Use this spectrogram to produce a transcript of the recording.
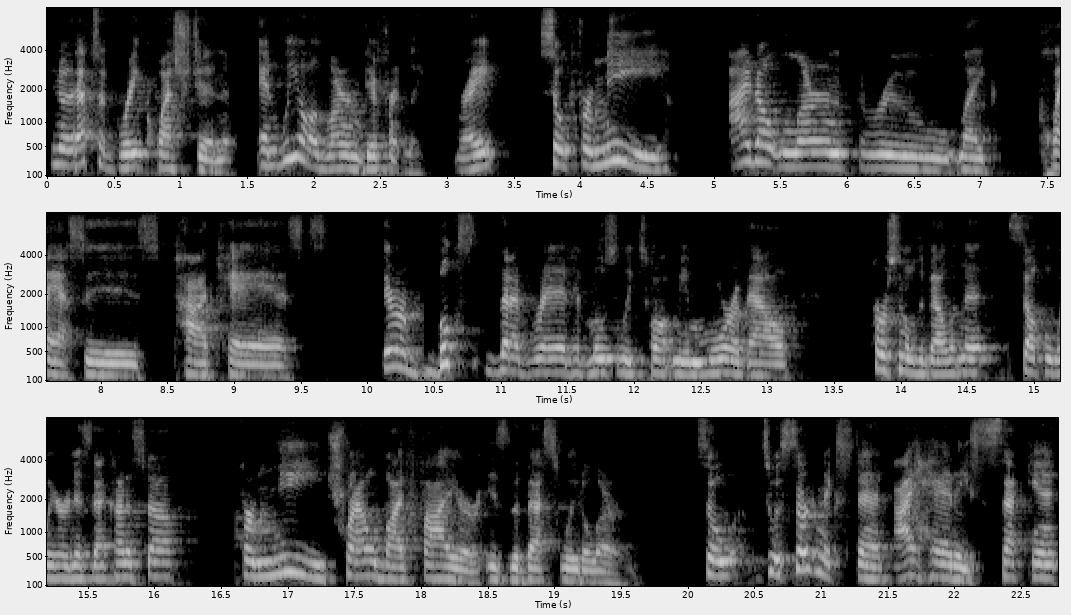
You know, that's a great question. And we all learn differently, right? So for me, I don't learn through like classes, podcasts. There are books that I've read have mostly taught me more about personal development, self awareness, that kind of stuff. For me, trial by fire is the best way to learn. So, to a certain extent, I had a second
